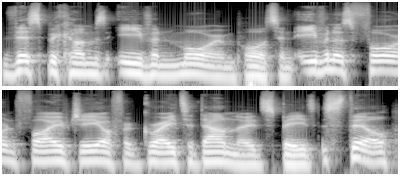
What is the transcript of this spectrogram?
this becomes even more important. Even as 4 and 5G offer greater download speeds, still,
